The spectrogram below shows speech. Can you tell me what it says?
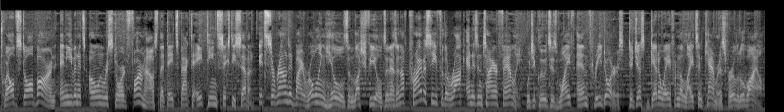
12 stall barn, and even its own restored farmhouse that dates back to 1867. It's surrounded by rolling hills and lush fields and has enough privacy for The Rock and his entire family, which includes his wife and three daughters, to just get away from the lights and cameras for a little while.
